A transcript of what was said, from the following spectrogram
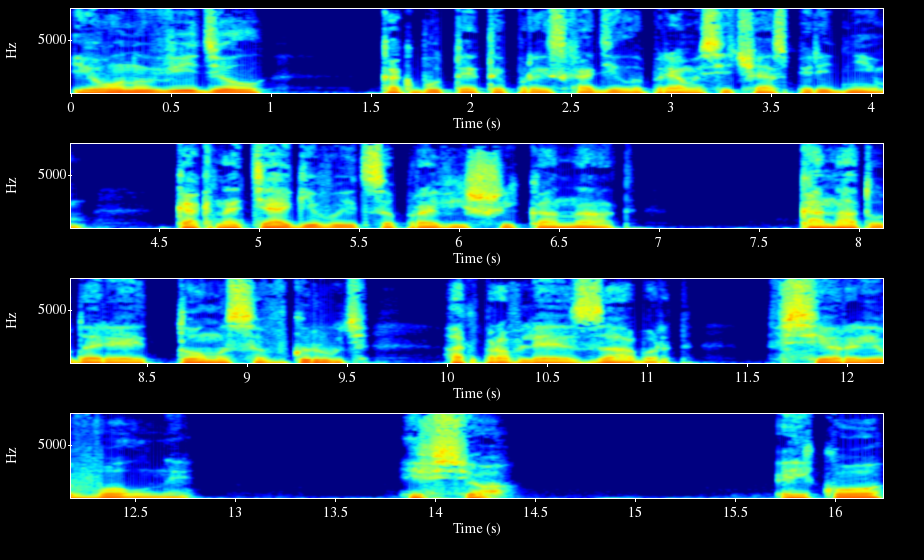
И он увидел, как будто это происходило прямо сейчас перед ним, как натягивается провисший канат. Канат ударяет Томаса в грудь, отправляя за борт, в серые волны. И все. Эйко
